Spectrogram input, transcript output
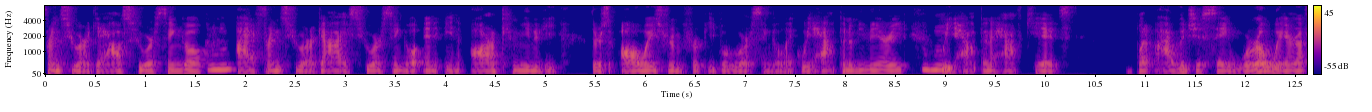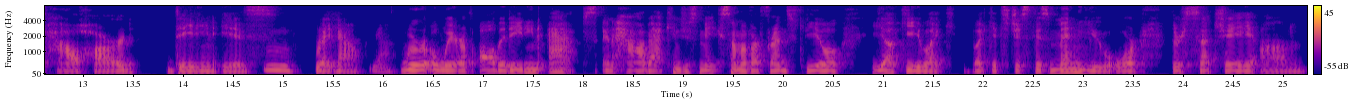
friends who are gals who are single. Mhm. I have friends who are guys who are single. And in our community, there's always room for people who are single. Like we happen to be married, Mhm. we happen to have kids. But I would just say we're aware of how hard dating is Mm, right now. yeah. We're aware of all the dating apps and how that can just make some of our friends feel yucky, like like it's just this menu, or there's such a um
